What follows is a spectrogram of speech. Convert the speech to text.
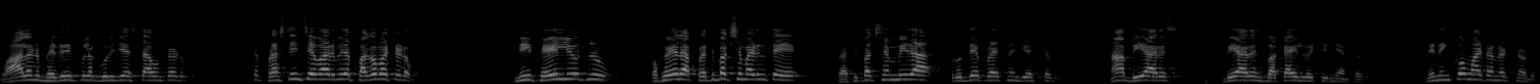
వాళ్ళను బెదిరింపులకు గురి చేస్తూ ఉంటాడు. అంటే ప్రశ్నించే వారి మీద పగబట్టడం నీ ఫెయిల్యూర్స్ను ఒకవేళ ప్రతిపక్షం అడిగితే ప్రతిపక్షం మీద రుద్దే ప్రయత్నం చేస్తాడు. బీఆర్ఎస్ బీఆర్ఎస్ బకాయిలు పెట్టింది అంటాడు. నేను ఇంకో మాట అన్నట్టున్నాడు.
